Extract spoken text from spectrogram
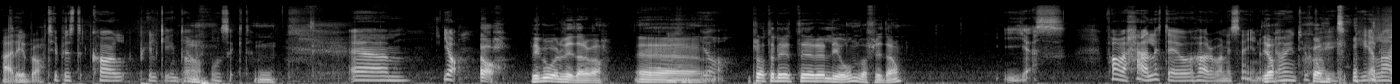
Ja, det är bra. Typiskt Carl Pilkington-åsikt. Mm. Ehm, ja, ja, vi går väl vidare va? Eh, ja, Prata lite religion va Frida? yes. Fan vad härligt det är att höra vad ni säger nu. Ja, jag har ju inte gjort skönt. det i hela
